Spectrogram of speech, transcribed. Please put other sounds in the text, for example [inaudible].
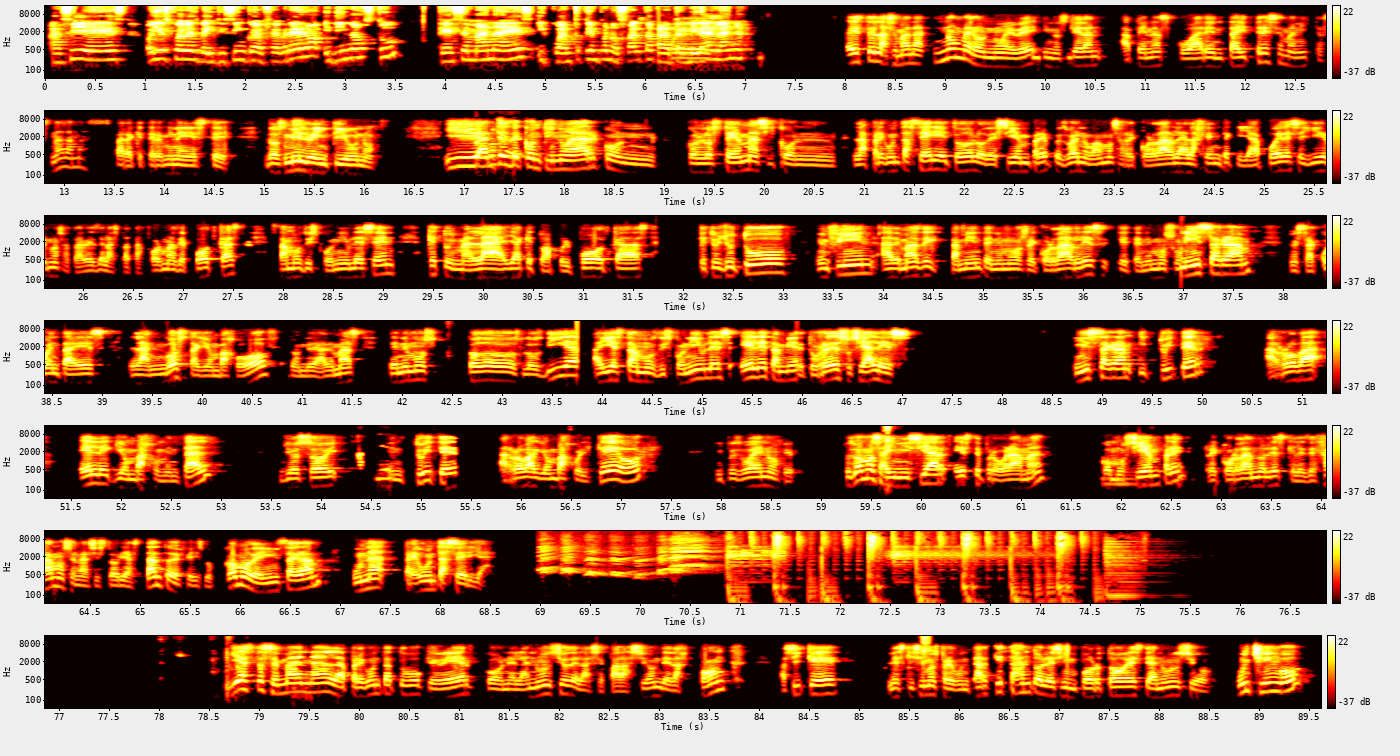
Así es, hoy es jueves 25 de febrero y dinos tú qué semana es y cuánto tiempo nos falta para terminar el pues, año. Esta es la semana número 9 y nos quedan apenas 43 semanitas, nada más, para que termine este 2021. Y antes de continuar con, con los temas y con la pregunta seria y todo lo de siempre, pues bueno, vamos a recordarle a la gente que ya puede seguirnos a través de las plataformas de podcast. Estamos disponibles en que tu Himalaya, que tu Apple Podcast, que tu YouTube, en fin, además de también tenemos recordarles que tenemos un Instagram, nuestra cuenta es langosta-off, donde además tenemos todos los días, ahí estamos disponibles. L también de tus redes sociales, Instagram y Twitter, arroba L-mental. Yo soy en Twitter, arroba guion bajo el Keor. Y pues bueno, pues vamos a iniciar este programa, como siempre, recordándoles que les dejamos en las historias, tanto de Facebook como de Instagram, una pregunta seria. Y esta semana la pregunta tuvo que ver con el anuncio de la separación de Daft Punk, así que les quisimos preguntar qué tanto les importó este anuncio. ¿Un chingo?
